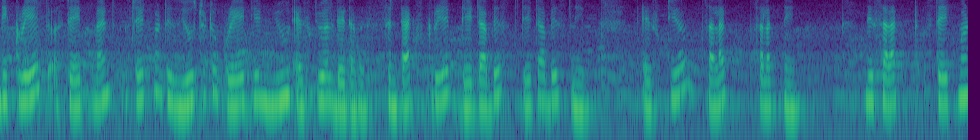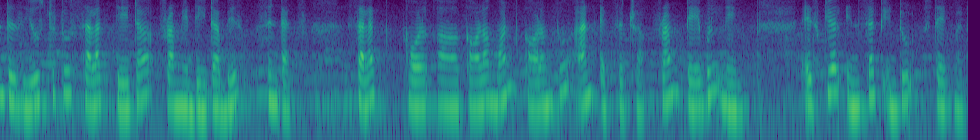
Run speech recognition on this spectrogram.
The create statement statement is used to create a new SQL database. Syntax create database database name. SQL select select name. The select statement is used to select data from a database syntax. Select col, uh, column 1, column 2 and etc. from table name. SQL insert into statement.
